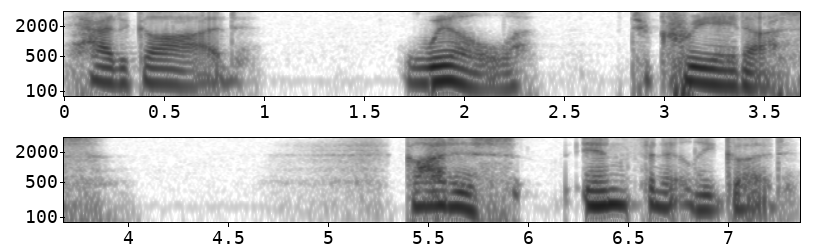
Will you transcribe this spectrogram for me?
had God will to create us. God is infinitely good,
